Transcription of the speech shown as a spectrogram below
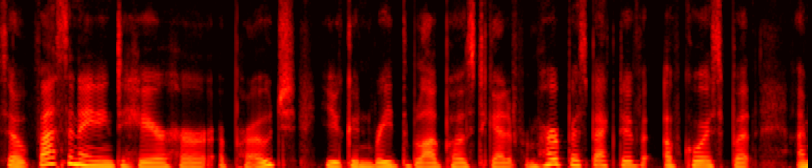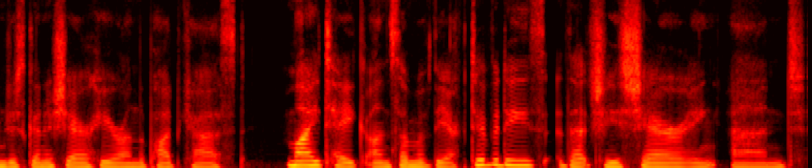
So fascinating to hear her approach. You can read the blog post to get it from her perspective, of course, but I'm just going to share here on the podcast my take on some of the activities that she's sharing and,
